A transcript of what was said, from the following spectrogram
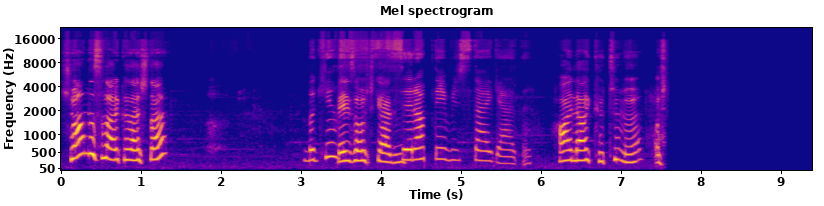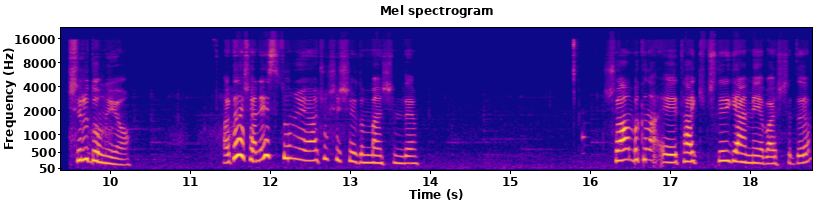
Şu an nasıl arkadaşlar? Bakayım. Beyza hoş geldin. Serap diye bir star geldi. Hala kötü mü? Aş- Aşırı donuyor. Arkadaşlar neresi donuyor ya? Çok şaşırdım ben şimdi. Şu an bakın e, takipçileri gelmeye başladı.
